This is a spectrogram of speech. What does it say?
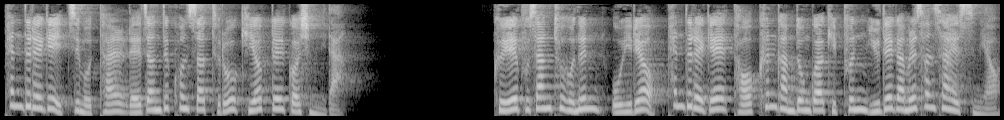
팬들에게 잊지 못할 레전드 콘서트로 기억될 것입니다. 그의 부상 투혼은 오히려 팬들에게 더 큰 감동과 깊은 유대감을 선사했으며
